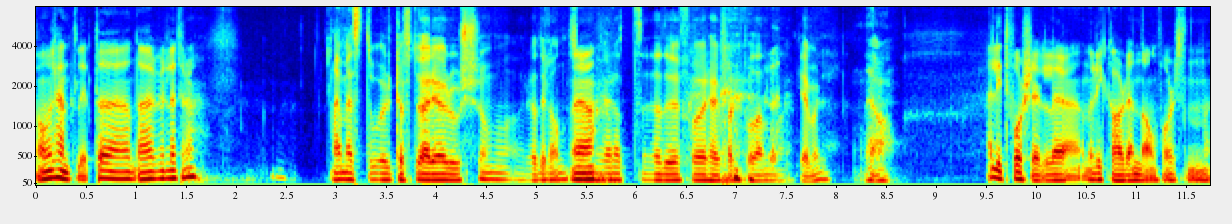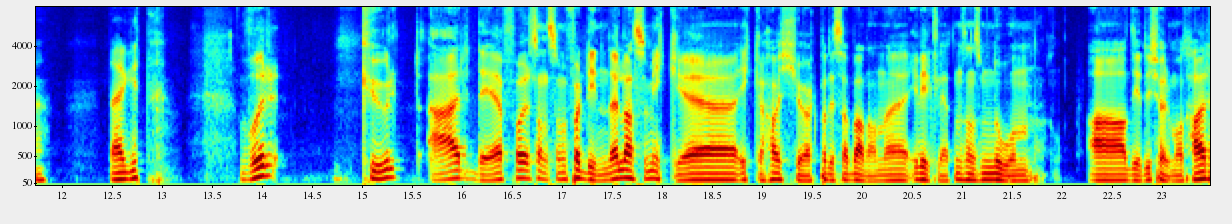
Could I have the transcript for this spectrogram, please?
Kan vel hente litt eh, der, vil jeg tro. Det er mest hvor tøff du er i Rouge som Rødilon, som Ja. gjør at eh, du får høy fart på den Kemel. Ja. Det er litt forskjell eh, når du ikke har den downforcen eh, der, gitt. Hvor kult er det for sånn som for din del, da, som ikke, ikke har kjørt på disse banene i virkeligheten, sånn som noen av de du kjører mot har,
